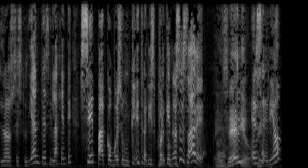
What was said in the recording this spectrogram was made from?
los estudiantes y la gente sepa cómo es un clítoris, porque no se sabe. ¿En serio? ¿En serio?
